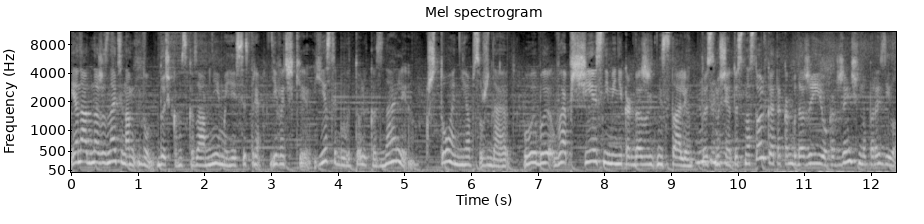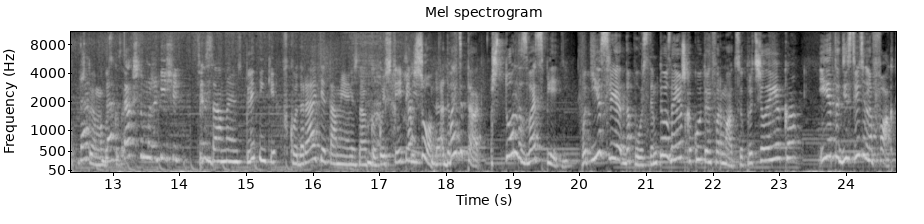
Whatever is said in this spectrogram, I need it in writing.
И она однажды, знаете, нам, ну, дочкам сказала, мне и моей сестре, девочки, если бы вы только знали, что они обсуждают, вы бы вообще с ними никогда жить не стали. То есть мужчина. То есть настолько это как бы даже ее, как женщину, поразило. что я могу да, сказать? Так что мужики еще те самые сплетники в квадрате, там, я не знаю, в какой степени. Хорошо, Да. а давайте так. Что назвать сплетней? Вот если, допустим, ты узнаешь какую-то информацию про человека, и это действительно факт.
